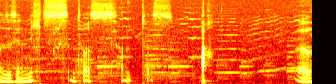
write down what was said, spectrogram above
Also ist hier nichts Interessantes. Ach. Äh.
